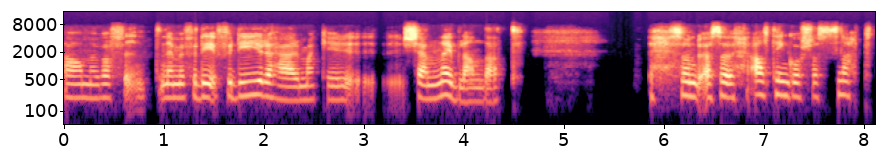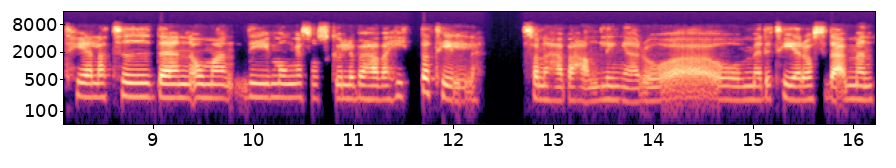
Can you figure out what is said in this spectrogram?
Ja, men vad fint. Nej, men för, det, för det är ju det här man kan ju känna ibland att som, alltså, allting går så snabbt hela tiden och man, det är många som skulle behöva hitta till sådana här behandlingar och, och meditera och sådär. Men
